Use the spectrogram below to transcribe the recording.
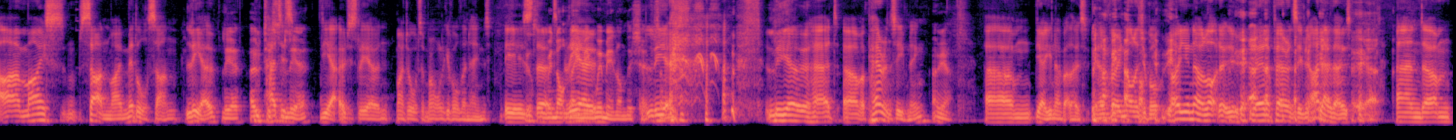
Uh, my son, my middle son, Leo, Leo. Otis his- Leo. yeah, Otis Leo, and my daughter. But I don't want to give all their names. Is that we're not Leo, naming women on this show. Leo. Leo had um, a parents' evening. Oh yeah. Um, yeah, you know about those. Yeah, very knowledgeable. Oh, you know a lot, don't you? Yeah, the parents' evening. I know those. And um,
